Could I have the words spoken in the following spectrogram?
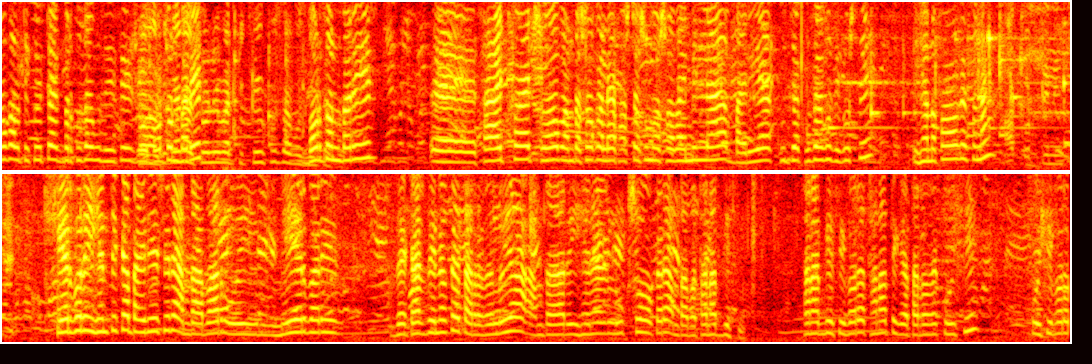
সকাল থেকে তো একবার খোঁজাখুঁজি হয়েছে যে বর্তন বাড়ির সাইড ফাইড সব আমরা সকালে পাঁচটার সময় সবাই মিললা বাইরে খুঁজা খোঁজাখুঁজি করছি। এখানে পাওয়া গেছে না? এরপরে এখান থেকে বাইরে এসে আমরা আবার ওই মেয়ের বাড়ির যে গার্জেন আছে তারা লইয়া আমরা আর এখানের লোক সহকারে আমরা আবার থানাত গেছি। থানাত গেছি পরে থানা থেকে তারা কইছি কইছি পরে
